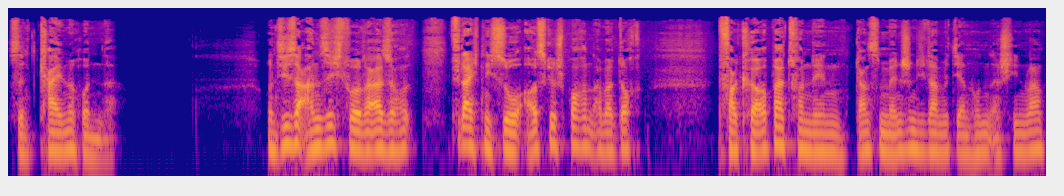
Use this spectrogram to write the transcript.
sind keine Hunde. Und diese Ansicht wurde also vielleicht nicht so ausgesprochen, aber doch verkörpert von den ganzen Menschen, die da mit ihren Hunden erschienen waren.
